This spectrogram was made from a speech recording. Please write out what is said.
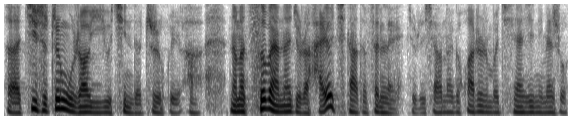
呃既是真悟绕以有情的智慧啊。那么此外呢，就是还有其他的分类，就是像那个华州仁波切心里面说，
